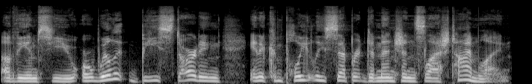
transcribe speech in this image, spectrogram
of the MCU, or will it be starting in a completely separate dimension slash timeline?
